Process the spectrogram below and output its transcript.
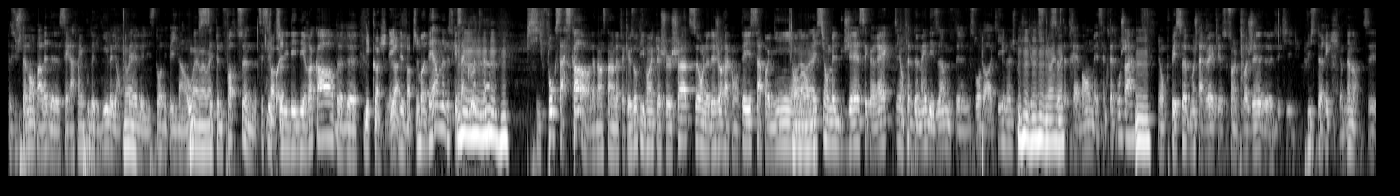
Parce que justement, on parlait de Séraphin Poudrier, là, ils ont fait l'histoire des pays d'en haut. c'est une fortune. C'est des, des, records de, de des coches, de, modernes de ce que ça mhm, coûte. Là. Mhm, puis il faut que ça score là, dans ce temps-là. Fait que les autres, ils vont avec le sure shot, ça, on l'a déjà raconté, ça pogné, on, met, si on met le budget, c'est correct. ils ont fait demain des hommes, c'était une histoire de hockey, là. Je me dis que mhm, ça, c'était très bon, mais ça coûtait trop cher. Ils ont coupé ça. Moi, j'étais arrivé avec ce soit un projet de, qui est plus historique. Comme, non, non, c'est,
